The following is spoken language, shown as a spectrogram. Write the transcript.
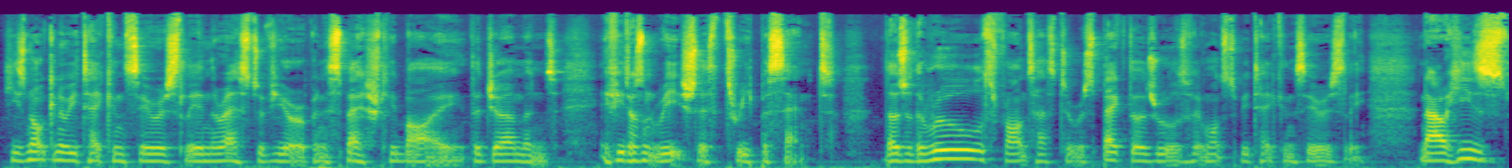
he's not going to be taken seriously in the rest of Europe, and especially by the Germans, if he doesn't reach this 3%. Those are the rules. France has to respect those rules if it wants to be taken seriously. Now, he's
